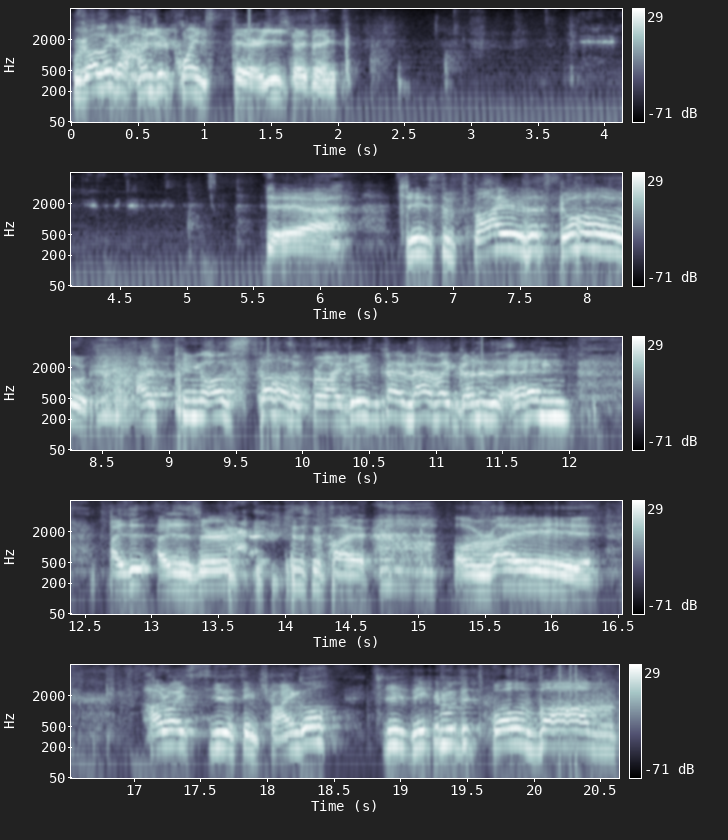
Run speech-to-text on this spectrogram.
We got like a hundred points there each, I think. Yeah. Jeez, the fire, let's go! I was picking the stuff, bro. I gave Matt my gun at the end. I, de- I deserve this fire. Alright. How do I see the thing? Triangle? Nathan with the 12 bomb.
